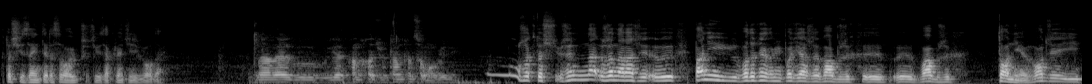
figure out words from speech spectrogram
ktoś się zainteresował i przyszli zakręcić wodę. No ale jak pan chodził tam, to co mówili? No, że ktoś, że na, że na razie, y, pani wodociąg mi powiedziała, że Wałbrzych, y, y, Wałbrzych tonie w wodzie i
